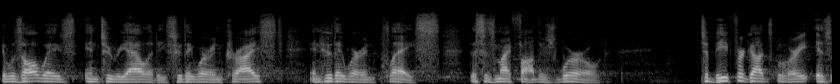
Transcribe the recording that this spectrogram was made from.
it was always in two realities who they were in Christ and who they were in place. This is my Father's world. To be for God's glory is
